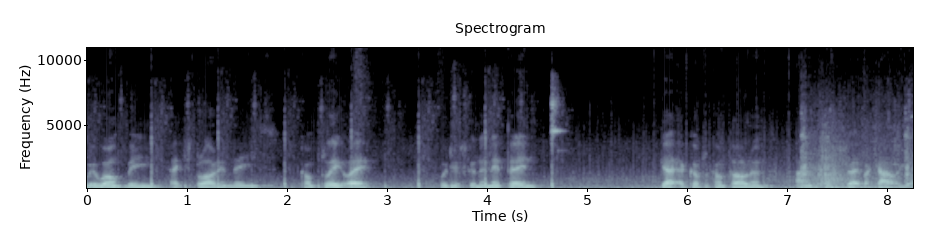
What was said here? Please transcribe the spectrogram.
We won't be exploring these completely. We're just going to nip in, get a couple of components, and come straight back out again.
